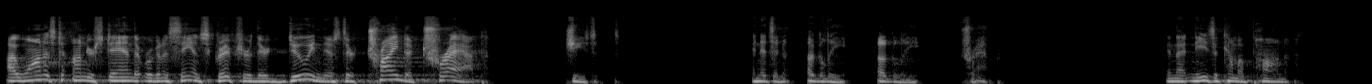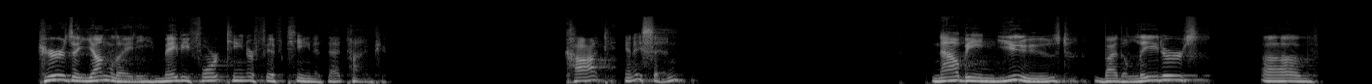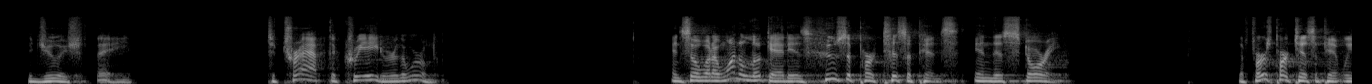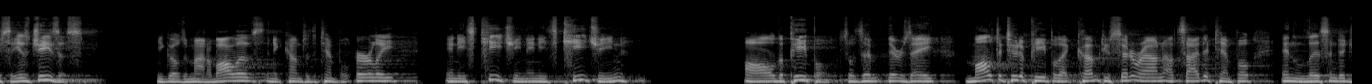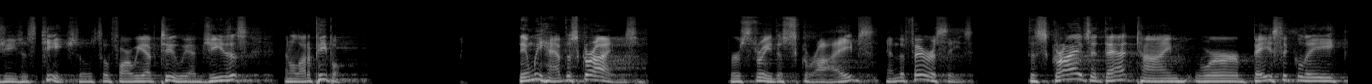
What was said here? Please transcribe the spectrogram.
I want us to understand that we're going to see in Scripture they're doing this, they're trying to trap Jesus. And it's an ugly, ugly trap. And that needs to come upon us. Here's a young lady, maybe 14 or 15 at that time period, caught in a sin, now being used by the leaders of the Jewish faith to trap the creator of the world. And so, what I want to look at is who's the participants in this story. The first participant we see is Jesus. He goes to Mount of Olives and he comes to the temple early and he's teaching, and he's teaching all the people. So there's a multitude of people that come to sit around outside the temple and listen to Jesus teach. So, so far we have two we have Jesus and a lot of people. Then we have the scribes. Verse 3 the scribes and the Pharisees. The scribes at that time were basically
